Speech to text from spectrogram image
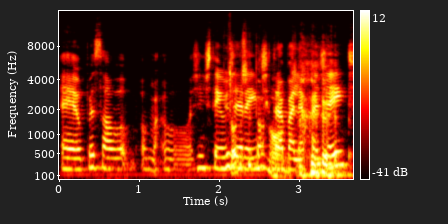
É, o pessoal, o- o- a gente tem um gerente que trabalha com a gente,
